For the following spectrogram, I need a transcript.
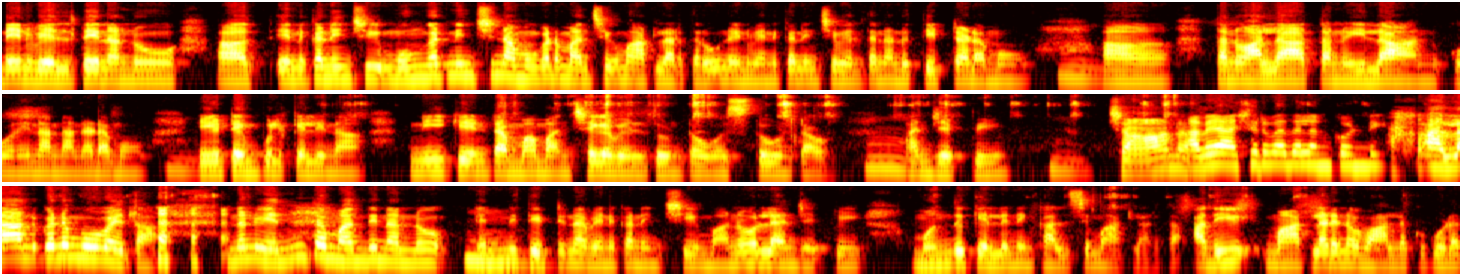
నేను వెళ్తే నన్ను వెనక నుంచి ముంగటి నుంచి నా ముంగట మంచిగా మాట్లాడతారు నేను వెనక నుంచి వెళ్తే నన్ను తిట్టడము తను అలా తను ఇలా అనుకొని నన్ను అనడము. ఏ టెంపుల్కి వెళ్ళినా నీకేంటమ్మా మంచిగా వెళ్తుంటావు వస్తూ ఉంటావు. అని చెప్పి. చాలా అవే ఆశీర్వాదాలు అనుకోండి అలా అనుకునే మూవ్ అవుతా నన్ను ఎంత మంది నన్ను. ఎన్ని తిట్టిన వెనక నుంచి మనోళ్ళు అని చెప్పి ముందుకెళ్ళి నేను కలిసి మాట్లాడతా. అది మాట్లాడిన వాళ్ళకు కూడా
